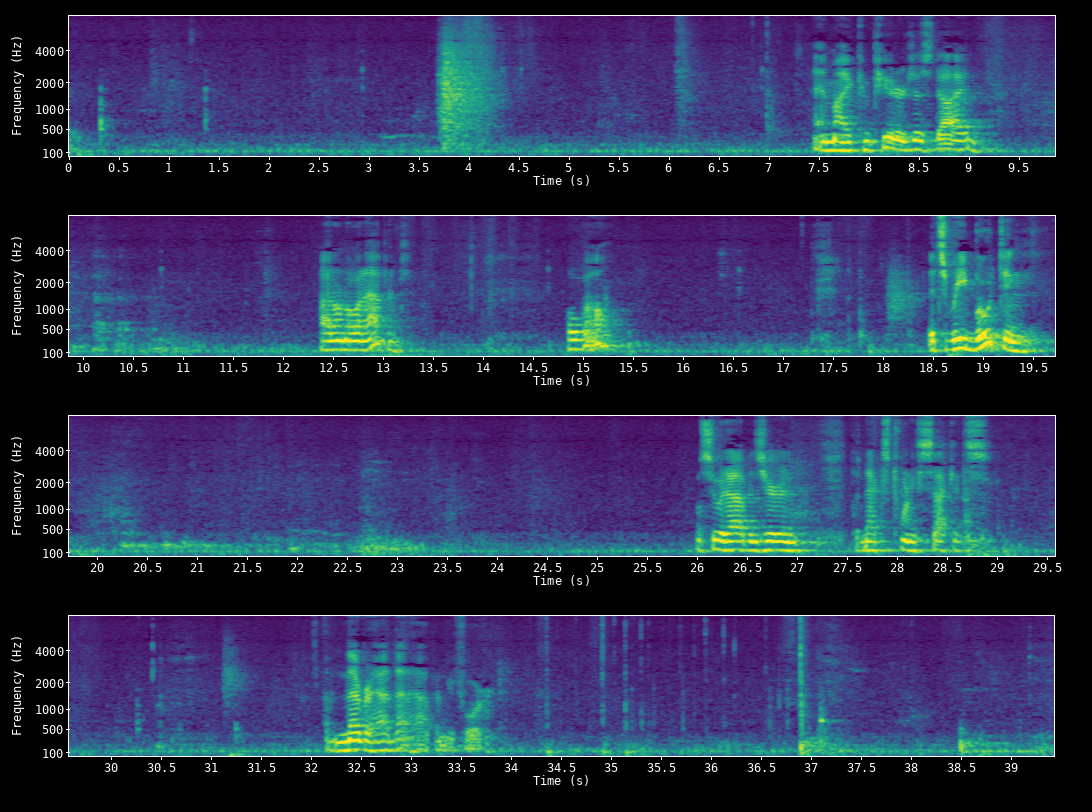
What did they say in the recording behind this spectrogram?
And my computer just died. I don't know what happened. Oh well. It's rebooting. We'll see what happens here in the next 20 seconds. I've never had that happen before.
